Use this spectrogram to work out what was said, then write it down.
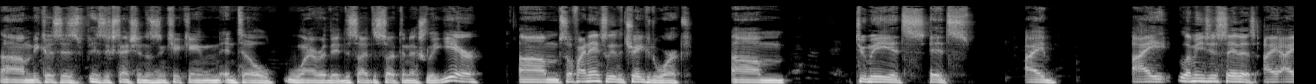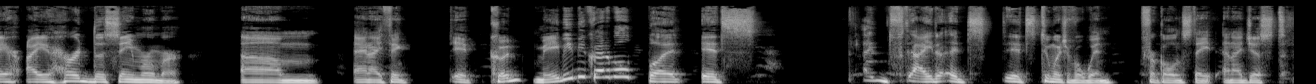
Um, because his his extension doesn't kick in until whenever they decide to start the next league year. Um, so financially, the trade could work. Um, to me, it's it's I I let me just say this. I I I heard the same rumor. Um, and I think it could maybe be credible, but it's I, I, it's it's too much of a win for Golden State, and I just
